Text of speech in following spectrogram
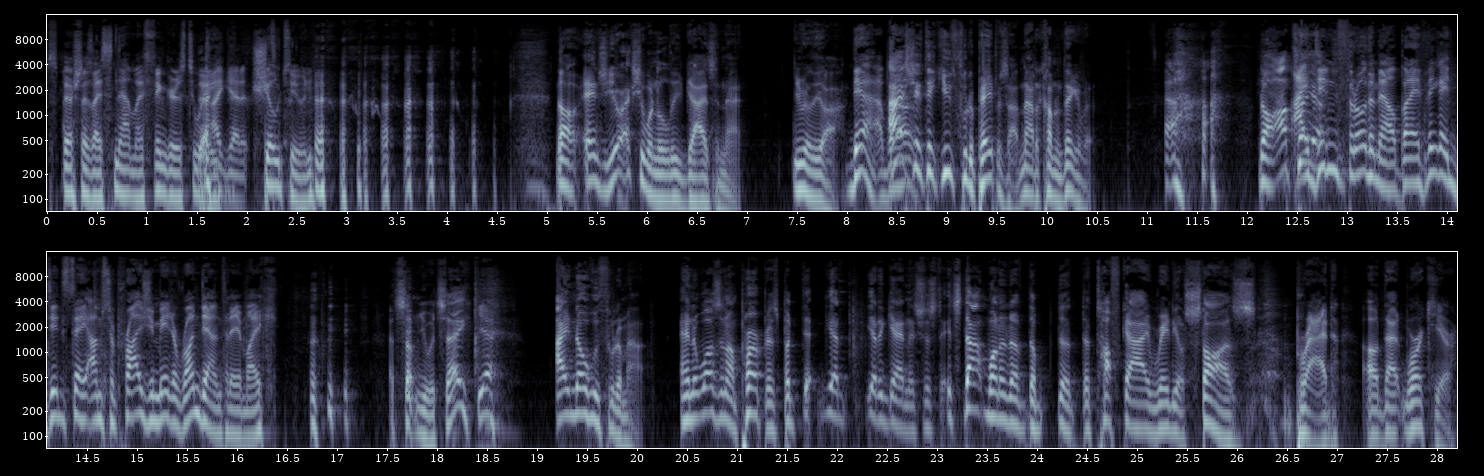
especially as I snap my fingers to a I get it. show tune. no, Angie, you're actually one of the lead guys in that. You really are. Yeah, I actually think you threw the papers out, now to come to think of it. no, I'll tell I you. didn't throw them out, but I think I did say, I'm surprised you made a rundown today, Mike. That's something you would say. Yeah. I know who threw them out, and it wasn't on purpose. But th- yet, yet again, it's just it's not one of the the, the, the tough guy radio stars, Brad, uh, that work here,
